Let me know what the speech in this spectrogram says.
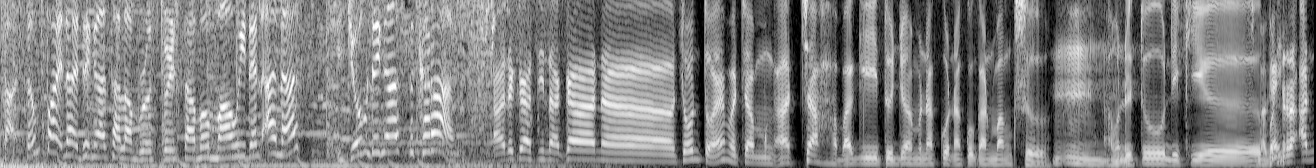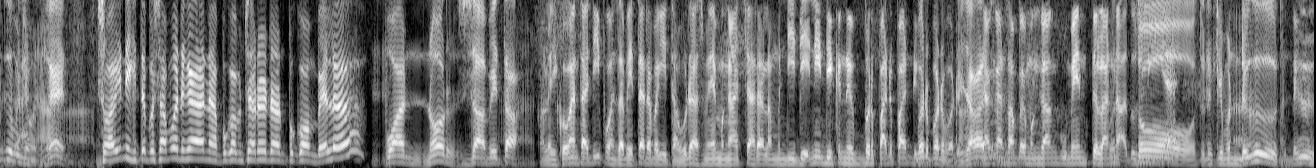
Tak sempat nak dengar Salam Bros bersama Maui dan Anas? Jom dengar sekarang. Adakah tindakan uh, contoh eh macam mengacah bagi tujuan menakut-nakutkan mangsa? Uh, benda tu dikira Sebagai penderaan ke macam mana kan? So hari ni kita bersama dengan uh, peguam bicara dan peguam bela Puan Nur Zabeta. Ha, kalau ikutkan tadi Puan Zabeta dah bagi tahu dah sebenarnya mengacah dalam mendidik ni dia kena berpada-pada. Berpada-pada. Ha, Jangan jangan, tu- sampai mengganggu mental anak tu sendiri eh. Betul, tu dia kira mendera tu. Mendera.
